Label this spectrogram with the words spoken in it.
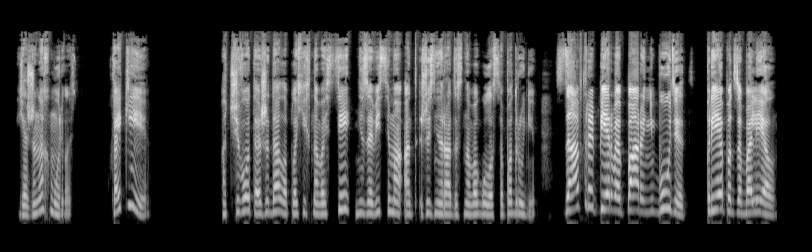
Я же нахмурилась. «Какие?» От чего ты ожидала плохих новостей, независимо от жизнерадостного голоса подруги. «Завтра первой пары не будет! Препод заболел!»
